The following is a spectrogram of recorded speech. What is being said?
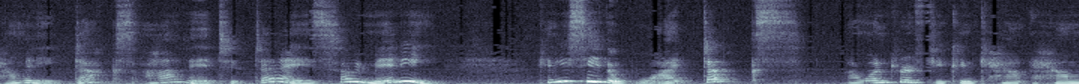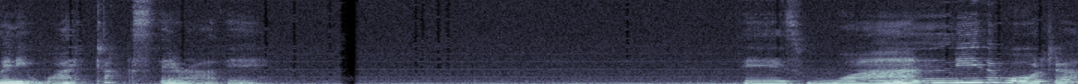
How many ducks are there today? So many. Can you see the white ducks? I wonder if you can count how many white ducks there are there. There's one near the water,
